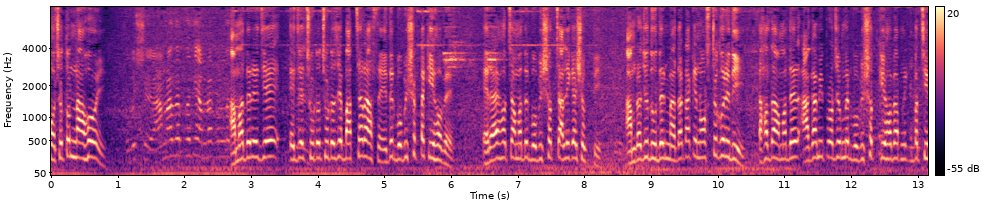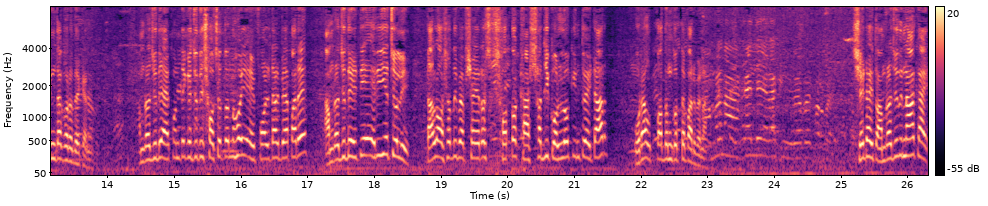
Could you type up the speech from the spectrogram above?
সচেতন না হই আমাদের এই যে এই যে ছোট ছোট যে বাচ্চারা আছে এদের ভবিষ্যৎটা কি হবে? এরাই হচ্ছে আমাদের ভবিষ্যৎ চালিকা শক্তি। আমরা যদি ওদের মেধাটাকে নষ্ট করে দিই তাহলে আমাদের আগামী প্রজন্মের ভবিষ্যৎ কি হবে আপনি একবার চিন্তা করে দেখেন। আমরা যদি এখন থেকে যদি সচেতন হই এই ফলটার ব্যাপারে আমরা যদি এটি এড়িয়ে চলি তাহলে অসাধু ব্যবসায়ীরা শত খাসসাজি করলেও কিন্তু এটার ওরা উৎপাদন করতে পারবে না সেটাই তো আমরা যদি না খাই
